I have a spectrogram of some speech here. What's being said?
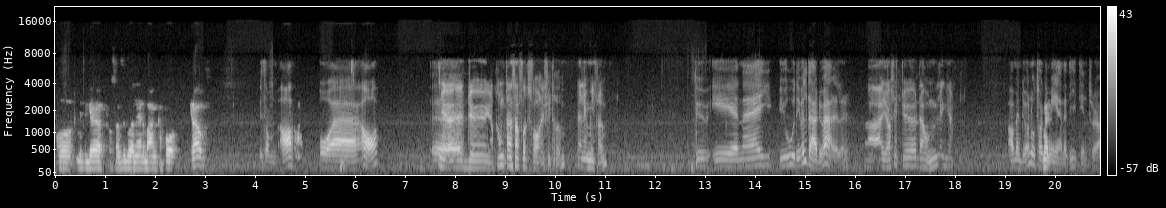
och lite gröt och sen så går jag ner och bankar på. Grauf! Liksom, ja. Och äh, ja. Eh, Eh, Du, jag tror inte ens han fått svar i sitt rum. Eller i mitt rum. Du är, nej, jo det är väl där du är eller? Nej, jag sitter ju där hon ligger. Ja men du har nog tagit med henne dit in tror jag.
